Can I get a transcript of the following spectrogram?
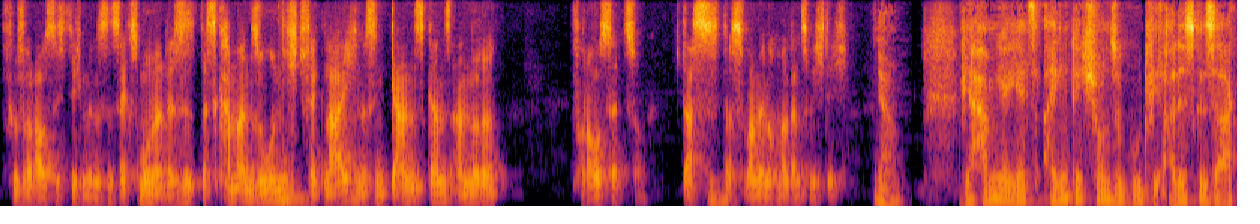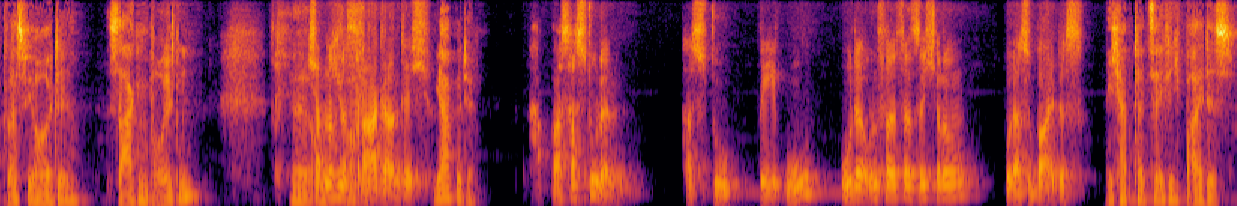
für voraussichtlich mindestens sechs Monate. Das, ist, das kann man so nicht vergleichen. Das sind ganz, ganz andere Voraussetzungen. Das, mhm. das war mir nochmal ganz wichtig. Ja, wir haben ja jetzt eigentlich schon so gut wie alles gesagt, was wir heute sagen wollten. Äh, ich habe noch eine Frage an dich. Ja, bitte. Was hast du denn? Hast du BU oder Unfallversicherung oder hast du beides? Ich habe tatsächlich beides.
